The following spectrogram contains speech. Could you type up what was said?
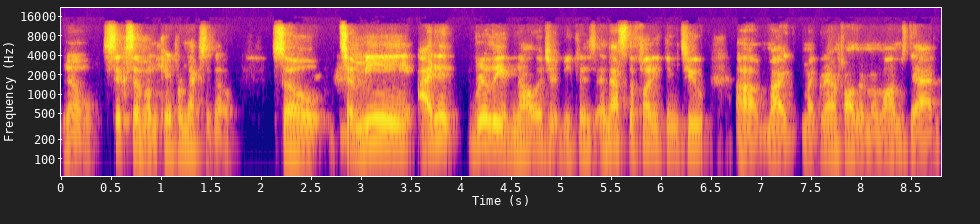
no, six of them came from Mexico. So to me, I didn't really acknowledge it because, and that's the funny thing too. Uh, my my grandfather and my mom's dad,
